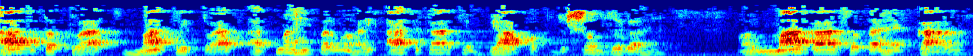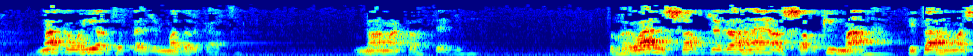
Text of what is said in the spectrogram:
आत्मतत्वात, मातृत्वात, आत्मा ही परमो हरि। आत्म का अर्थ व्यापक, जो सब जगह है। और माँ का अर्थ होता है कारण। माँ का वही अर्थ होता है जो मदर का अर्थ है। मामा कहते भी तो भगवान सब जगह है और सबकी माँ है। पिता हमस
